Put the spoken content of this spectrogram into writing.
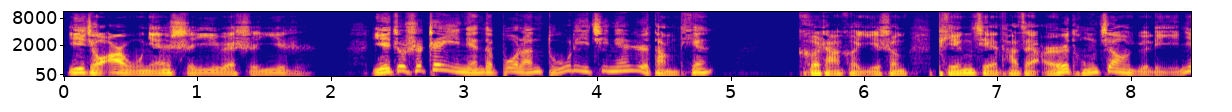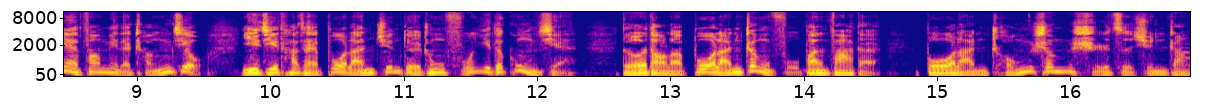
一九二五年十一月十一日，也就是这一年的波兰独立纪念日当天，科扎克医生凭借他在儿童教育理念方面的成就，以及他在波兰军队中服役的贡献，得到了波兰政府颁发的波兰重生十字勋章。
